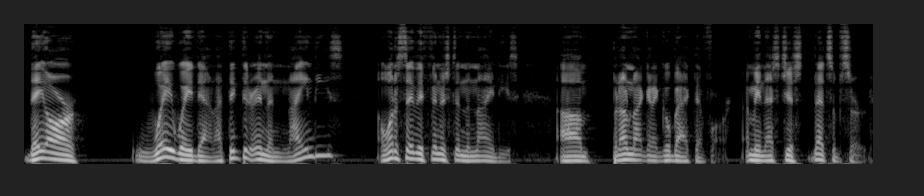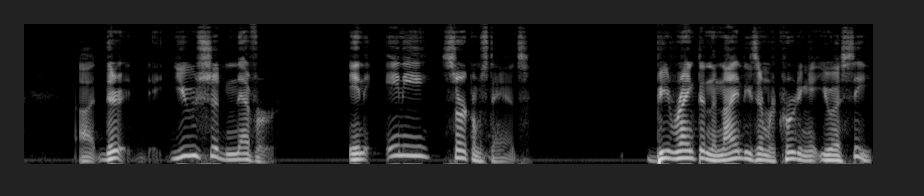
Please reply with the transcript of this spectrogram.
They are way, way down. I think they're in the 90s. I want to say they finished in the 90s, um, but I'm not going to go back that far. I mean, that's just, that's absurd. Uh, there, you should never, in any circumstance, be ranked in the 90s in recruiting at USC.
